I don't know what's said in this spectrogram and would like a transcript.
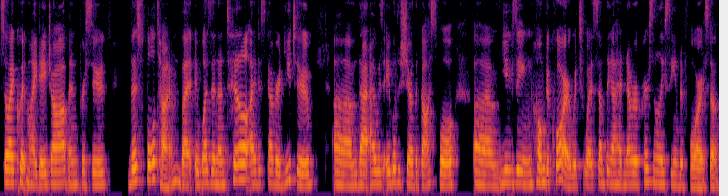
So I quit my day job and pursued this full-time, but it wasn't until I discovered YouTube um, that I was able to share the gospel um, using home decor, which was something I had never personally seen before. So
